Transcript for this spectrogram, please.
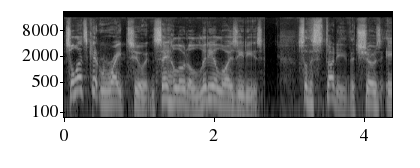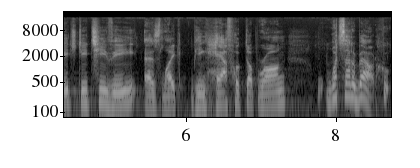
So let's get right to it and say hello to Lydia Loizides. So the study that shows HDTV as like being half hooked up wrong, what's that about? Who,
